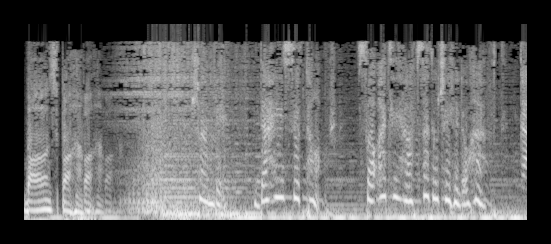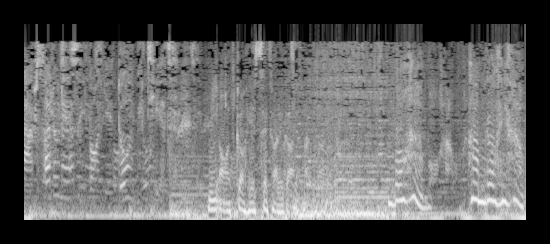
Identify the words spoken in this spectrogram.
باز با هم, با هم. شنبه ده سپتامبر ساعت 747 در سالن زیبای دولمی تیتر میادگاه ستارگان. با هم. همراه هم.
